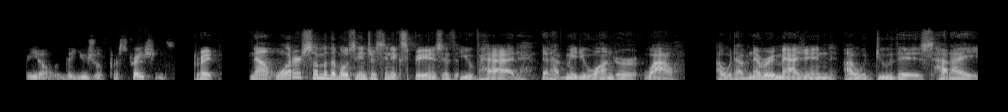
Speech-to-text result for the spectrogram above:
you know the usual frustrations. Great. Now what are some of the most interesting experiences that you've had that have made you wonder wow i would have never imagined i would do this had i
